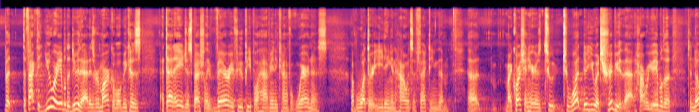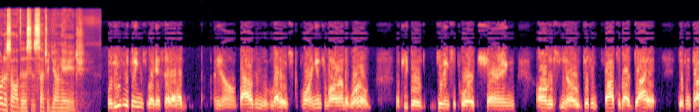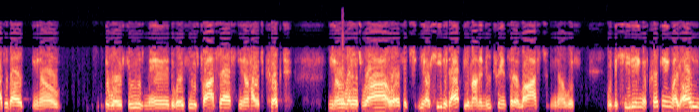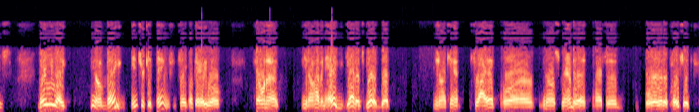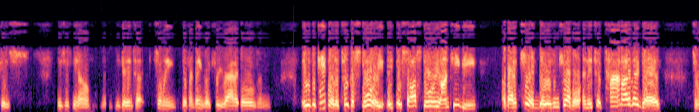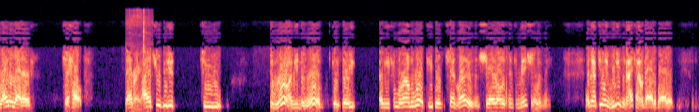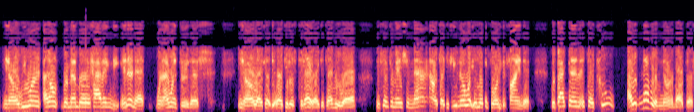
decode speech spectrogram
But the fact that you were able to do that is remarkable because at that age, especially, very few people have any kind of awareness of what they're eating and how it's affecting them. Uh, my question here is to, to what do you attribute that? How were you able to, to notice all this at such a young age? Well, these are things, like I said, I had, you know, thousands of letters pouring in from all around the world of people giving support, sharing all this, you know, different thoughts about diet, different thoughts about, you know, the way food is made, the way food is processed, you know, how it's cooked, you know, whether it's raw or if it's, you know, heated up, the amount of nutrients that are lost, you know, with, with the heating of cooking, like all these very, like, you know, very intricate things. It's like, okay, well, if I want to, you know, have an egg, yeah, that's good, but, you know, I can't fry it or, you know, scramble it. I have to boil it or poach it because it's just, you know, you get into so many different things like free radicals and it was the people that took a story, they, they saw a story on TV about a kid that was in trouble and they took time out of their day to write a letter to help. That's, right. I attribute it to the world, I mean the world, because they, I mean from around the world people sent letters and shared all this information with me. And that's the only reason I found out about it. You know, we weren't, I don't remember having the internet when I went through this you know, like like it is today, like it's everywhere. This information now, it's like if you know what you're looking for, you can find it. But back then, it's like who I would never have known about this.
